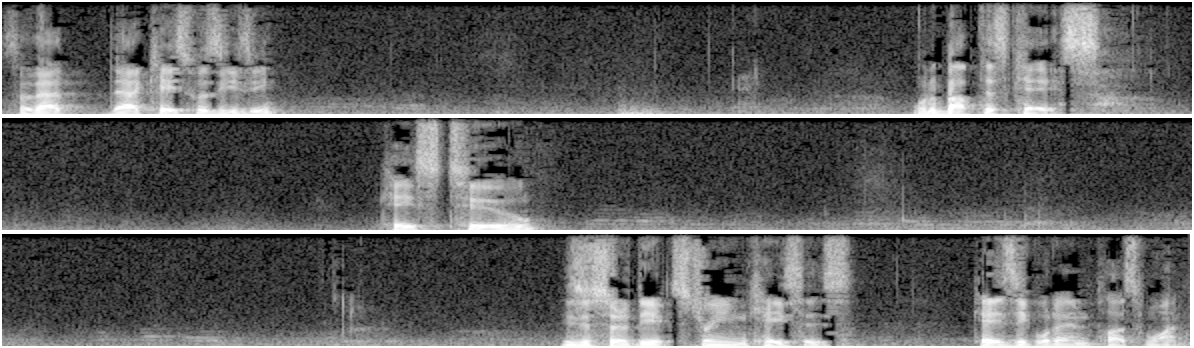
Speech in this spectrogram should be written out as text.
So that, that case was easy. What about this case? Case 2. These are sort of the extreme cases. k is equal to n plus 1.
